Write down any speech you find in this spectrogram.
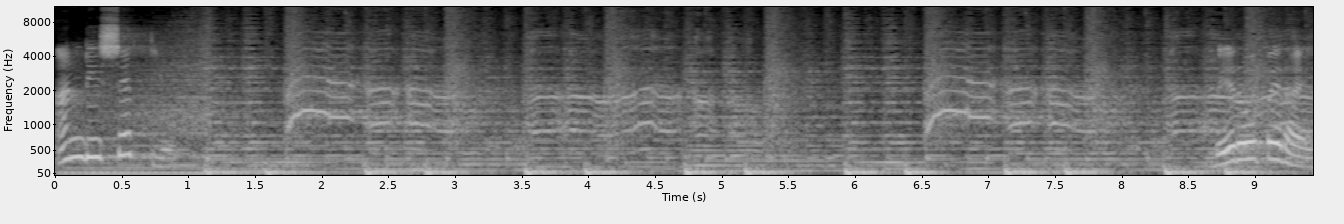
Andi Setio. Vero Perai.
